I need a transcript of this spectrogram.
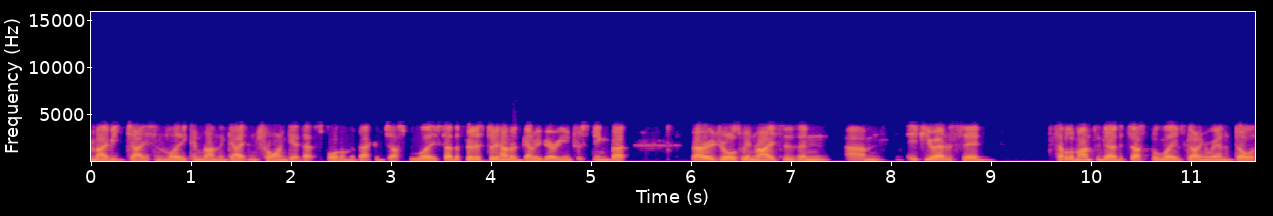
maybe Jason Lee can run the gate and try and get that spot on the back of Just Believe. So the first 200 is going to be very interesting, but barrier draws win races. And um, if you had said a couple of months ago that Just Believe's going around a dollar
